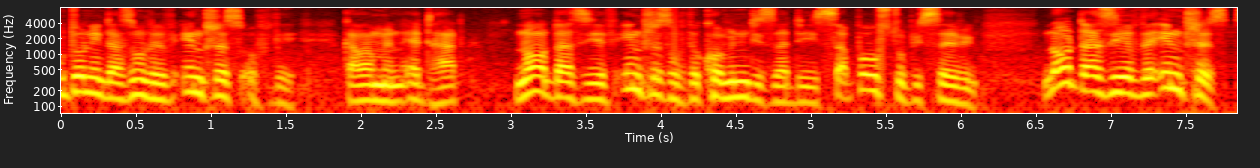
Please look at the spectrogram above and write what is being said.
Utoni does not have interests of the government at heart, nor does he have interests of the communities that he is supposed to be serving, nor does he have the interest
